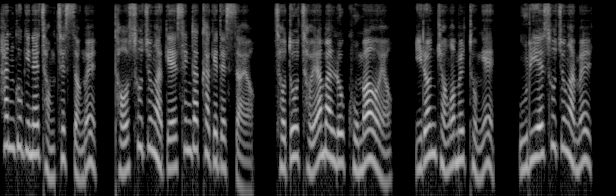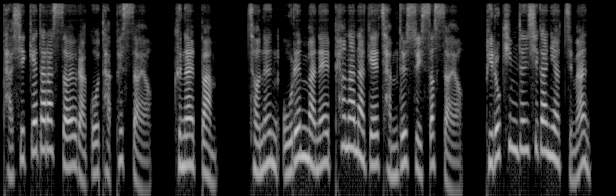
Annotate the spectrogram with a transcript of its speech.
한국인의 정체성을 더 소중하게 생각하게 됐어요. 저도 저야말로 고마워요. 이런 경험을 통해 우리의 소중함을 다시 깨달았어요 라고 답했어요. 그날 밤, 저는 오랜만에 편안하게 잠들 수 있었어요. 비록 힘든 시간이었지만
